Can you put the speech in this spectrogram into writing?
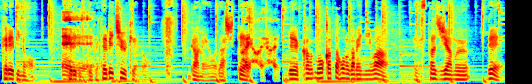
テレビの、テレビっていうか、テレビ中継の画面を出して、で、もう片方の画面には、スタジアムで、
